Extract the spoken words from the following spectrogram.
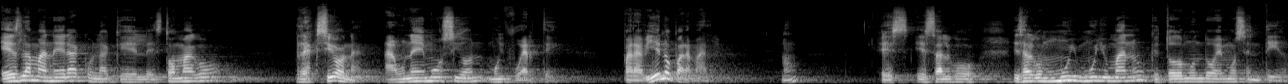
es la manera con la que el estómago reacciona a una emoción muy fuerte, para bien o para mal. Es, es, algo, es algo muy, muy humano que todo mundo hemos sentido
